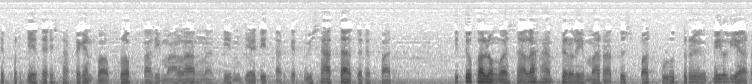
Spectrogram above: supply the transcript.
seperti yang tadi sampaikan Pak Prof Kalimalang nanti menjadi target wisata ke depan. Itu kalau nggak salah hampir 540 miliar.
